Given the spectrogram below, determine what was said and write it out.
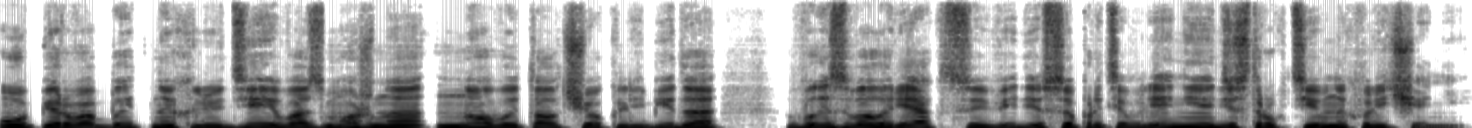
У первобытных людей, возможно, новый толчок либидо вызвал реакцию в виде сопротивления деструктивных влечений.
